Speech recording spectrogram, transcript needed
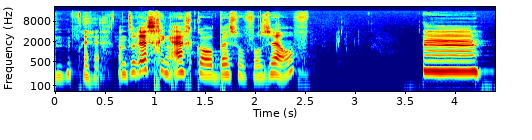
Want de rest ging eigenlijk al best wel vanzelf. Mm.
